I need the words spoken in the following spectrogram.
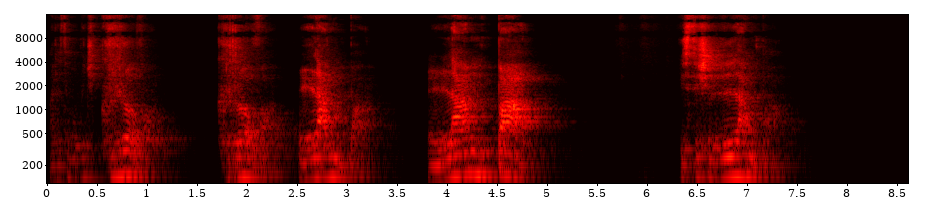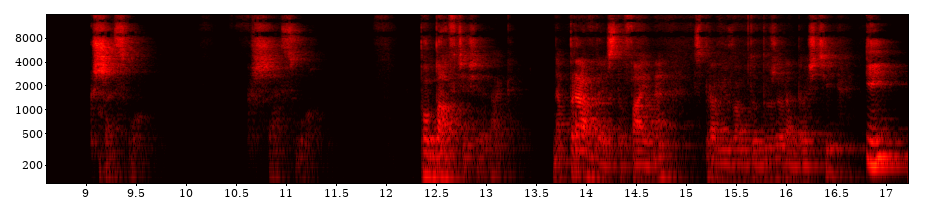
Ale to ma być krowa, krowa, lampa, lampa. Jesteś lampa. Krzesło, krzesło. Pobawcie się tak. Naprawdę jest to fajne, sprawi Wam to dużo radości i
